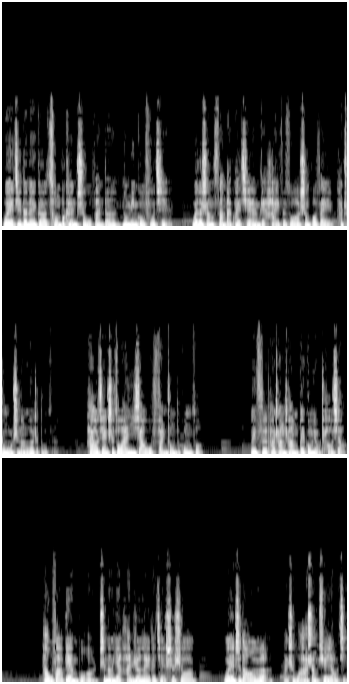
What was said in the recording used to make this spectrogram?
我也记得那个从不肯吃午饭的农民工父亲，为了省三百块钱给孩子做生活费，他中午只能饿着肚子，还要坚持做完一下午繁重的工作。为此，他常常被工友嘲笑。他无法辩驳，只能眼含热泪的解释说：“我也知道饿。”但是娃上学要紧。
